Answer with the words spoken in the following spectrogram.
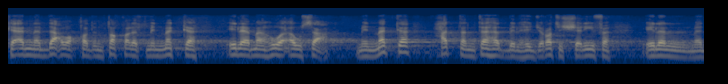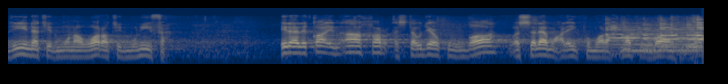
كأن الدعوة قد انتقلت من مكة إلى ما هو أوسع من مكة حتى انتهت بالهجرة الشريفة إلى المدينة المنورة المنيفة. إلى لقاء آخر. أستودعكم الله. والسلام عليكم ورحمة الله وبركاته.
